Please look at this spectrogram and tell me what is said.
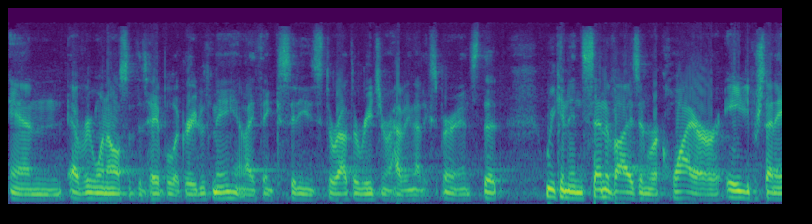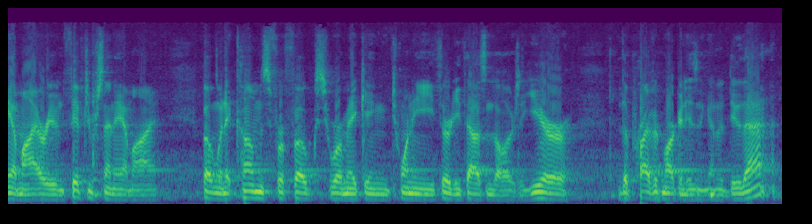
And everyone else at the table agreed with me, and I think cities throughout the region are having that experience, that we can incentivize and require 80% AMI or even 50% AMI, but when it comes for folks who are making $20,000, $30,000 a year, the private market isn't going to do that,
